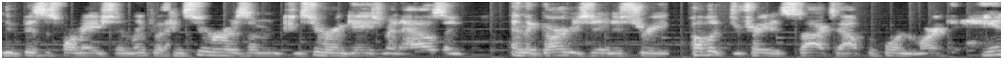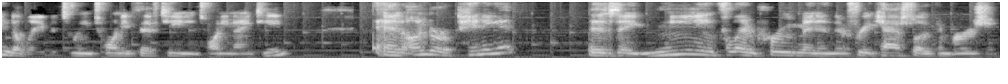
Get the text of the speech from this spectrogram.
new business formation linked with consumerism, consumer engagement, housing, and the garbage industry. Publicly traded stocks outperformed the market handily between 2015 and 2019. And underpinning it is a meaningful improvement in their free cash flow conversion.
